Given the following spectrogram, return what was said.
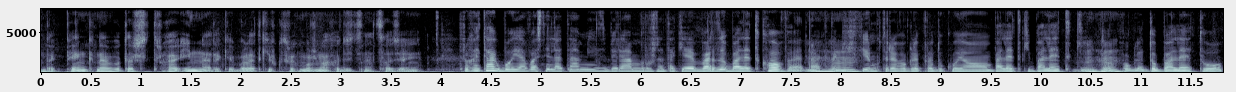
No tak piękne, bo też trochę inne takie baletki, w których można chodzić na co dzień. Trochę tak, bo ja właśnie latami zbierałam różne takie bardzo baletkowe, tak, Mhm. takich firm, które w ogóle produkują baletki, baletki, Mhm. do, w ogóle do baletu.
